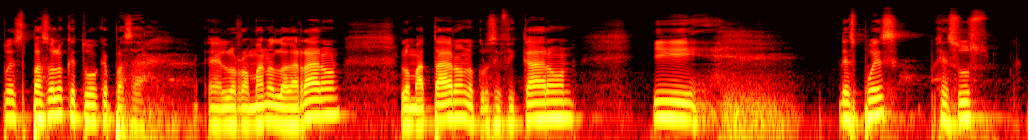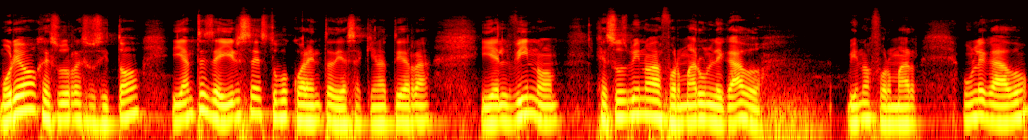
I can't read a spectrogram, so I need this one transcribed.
pues pasó lo que tuvo que pasar. Eh, los romanos lo agarraron, lo mataron, lo crucificaron y después Jesús murió, Jesús resucitó y antes de irse estuvo 40 días aquí en la tierra y él vino, Jesús vino a formar un legado, vino a formar un legado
